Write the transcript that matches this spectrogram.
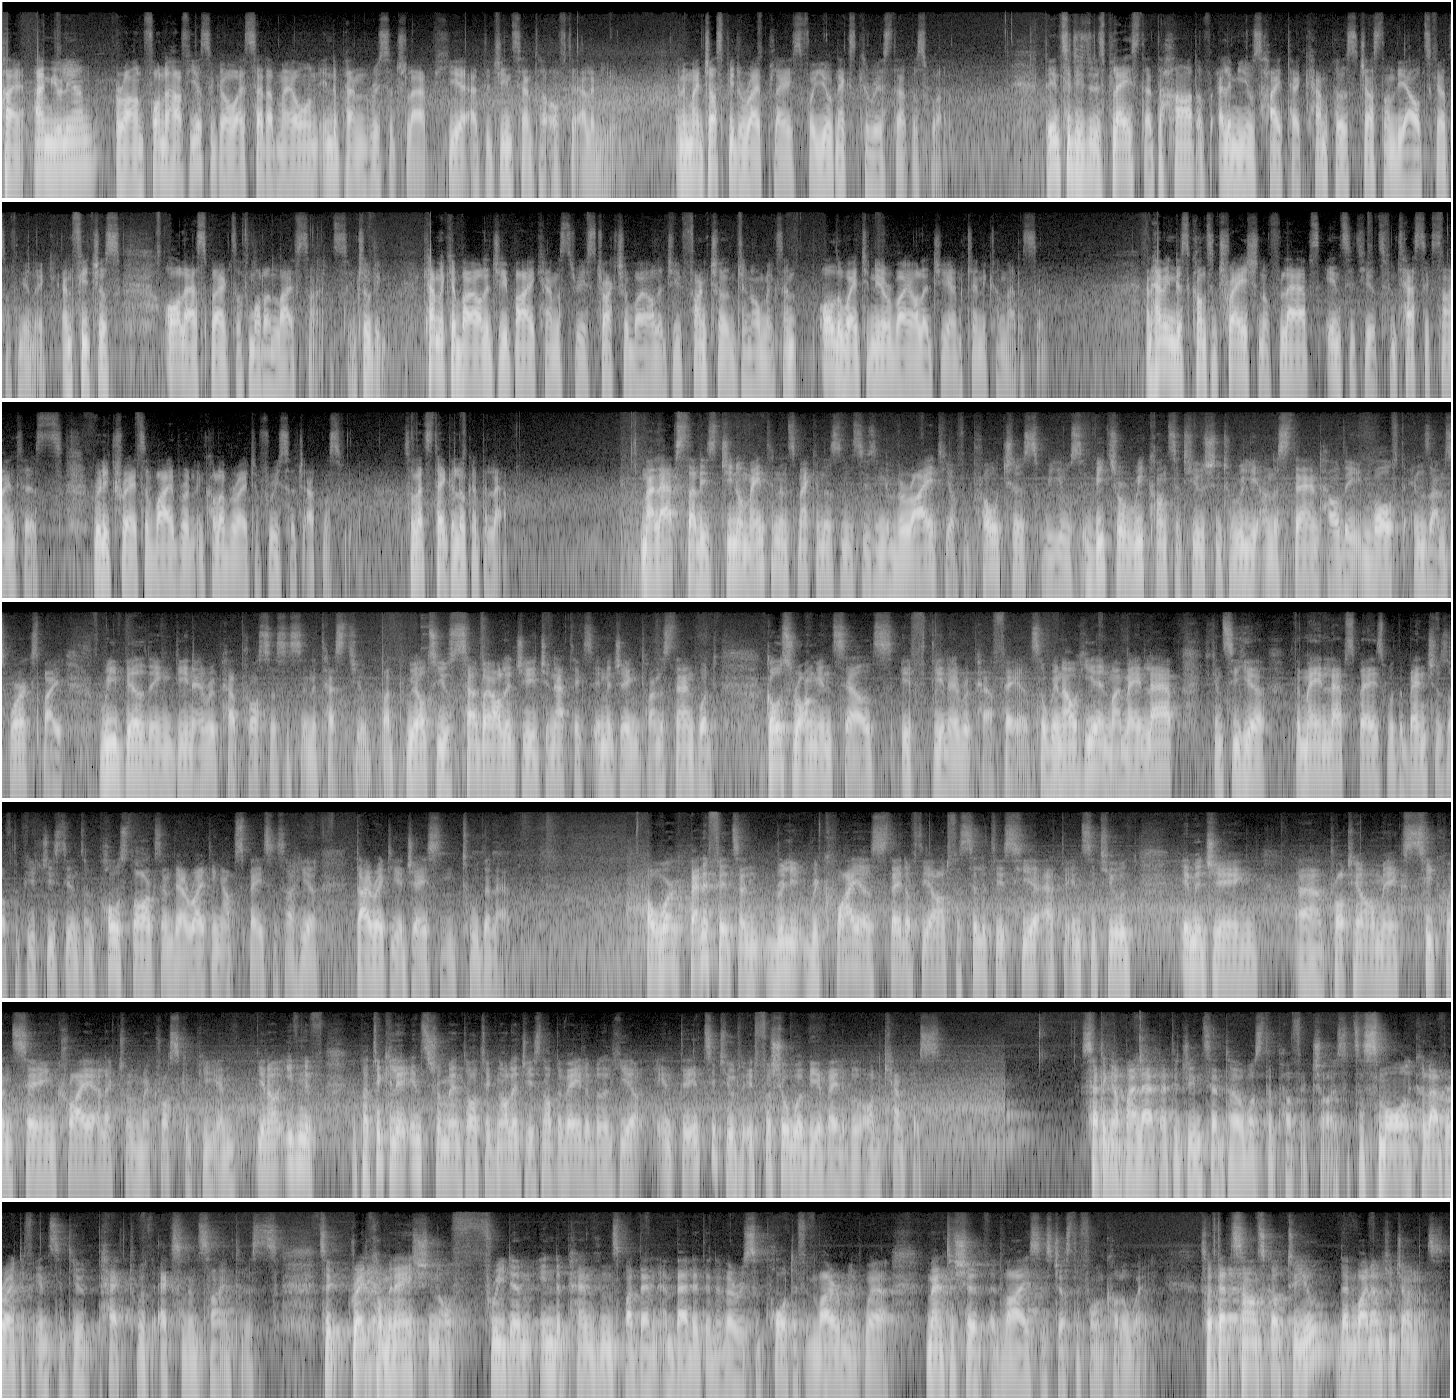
Hi, I'm Julian. Around four and a half years ago, I set up my own independent research lab here at the Gene Center of the LMU. And it might just be the right place for your next career step as well. The institute is placed at the heart of LMU's high-tech campus just on the outskirts of Munich and features all aspects of modern life science, including chemical biology, biochemistry, structural biology, functional genomics, and all the way to neurobiology and clinical medicine. And having this concentration of labs, institutes, fantastic scientists really creates a vibrant and collaborative research atmosphere. So let's take a look at the lab. My lab studies genome maintenance mechanisms using a variety of approaches. We use in vitro reconstitution to really understand how the involved enzymes works by rebuilding DNA repair processes in a test tube. But we also use cell biology, genetics, imaging to understand what goes wrong in cells if DNA repair fails. So we're now here in my main lab. You can see here the main lab space with the benches of the PhD students and postdocs and their writing up spaces are here directly adjacent to the lab. Our work benefits and really requires state-of-the-art facilities here at the Institute, imaging, uh, proteomics, sequencing, cryo-electron microscopy. And you know, even if a particular instrument or technology is not available here in the Institute, it for sure will be available on campus. Setting up my lab at the Gene Center was the perfect choice. It's a small collaborative institute packed with excellent scientists. It's a great combination of freedom, independence, but then embedded in a very supportive environment where mentorship, advice is just a phone call away. So if that sounds good to you, then why don't you join us?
